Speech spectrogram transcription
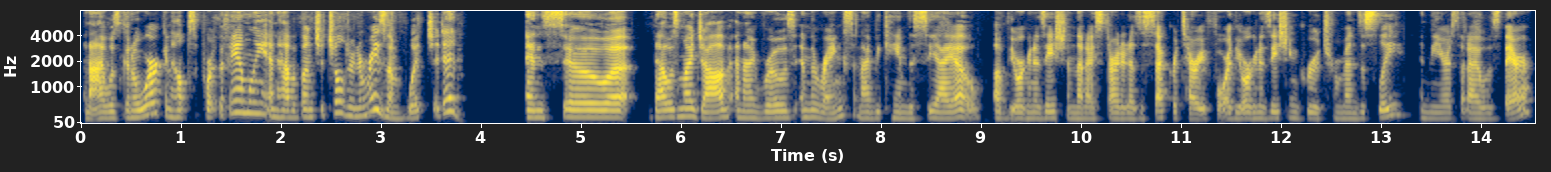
and I was going to work and help support the family and have a bunch of children and raise them, which I did. And so uh, that was my job. And I rose in the ranks and I became the CIO of the organization that I started as a secretary for. The organization grew tremendously in the years that I was there.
